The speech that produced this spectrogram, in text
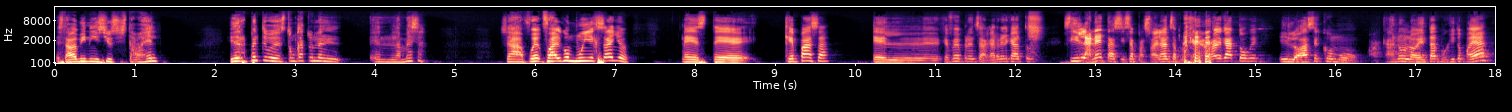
estaba Vinicius y estaba él. Y de repente güey, está un gato en, el- en la mesa. O sea, fue, fue algo muy extraño. Este, ¿qué pasa? El jefe de prensa agarra el gato. Sí, la neta, sí se pasó de lanza porque agarró el gato, güey, y lo hace como acá, ¿no? Lo avienta un poquito para allá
